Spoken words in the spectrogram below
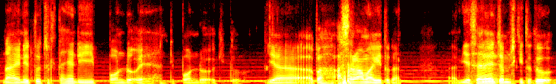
Nah, ini tuh ceritanya di pondok ya, di pondok gitu. Ya, apa asrama gitu kan. Nah, biasanya Hmm. jam segitu tuh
